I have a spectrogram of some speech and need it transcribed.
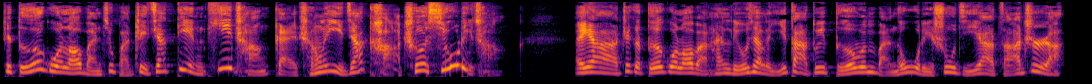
这德国老板就把这家电梯厂改成了一家卡车修理厂。哎呀，这个德国老板还留下了一大堆德文版的物理书籍啊、杂志啊。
